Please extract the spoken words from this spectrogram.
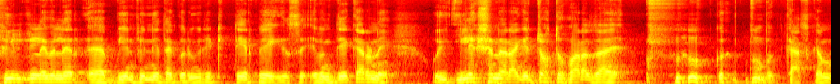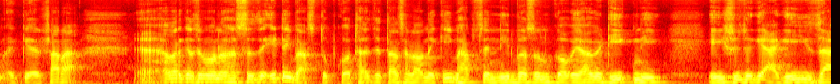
ফিল্ড লেভেলের বিএনপি নেতাকর্মীরা টের পেয়ে গেছে। এবং যে কারণে ওই ইলেকশনের আগে যত পারা যায় কাজকাম সারা। আমার কাছে মনে হচ্ছে যে এটাই বাস্তব কথা, যে তাছাড়া অনেকেই ভাবছেন নির্বাচন কবে হবে, ঠিক নেই। এই সুযোগে আগেই যা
